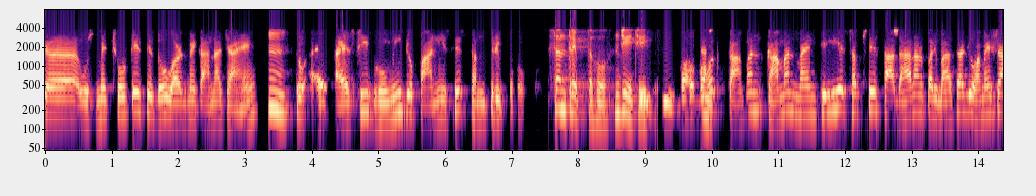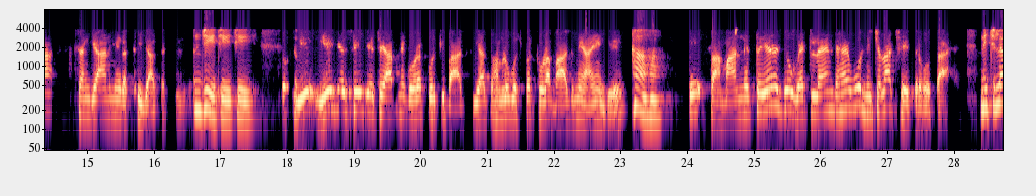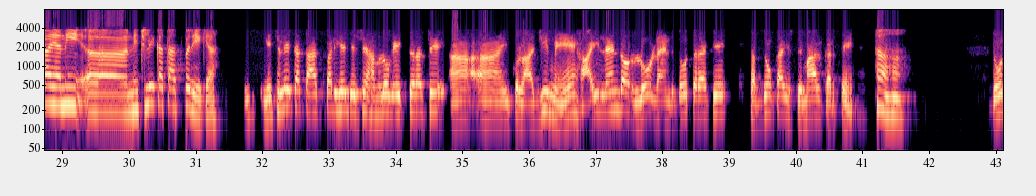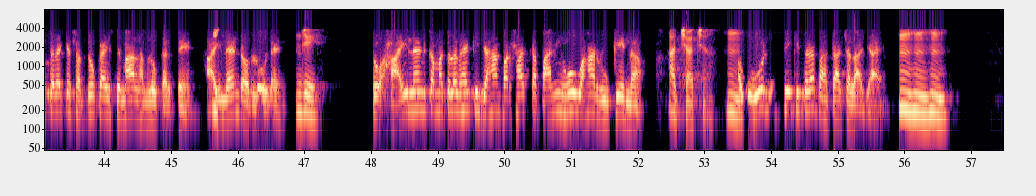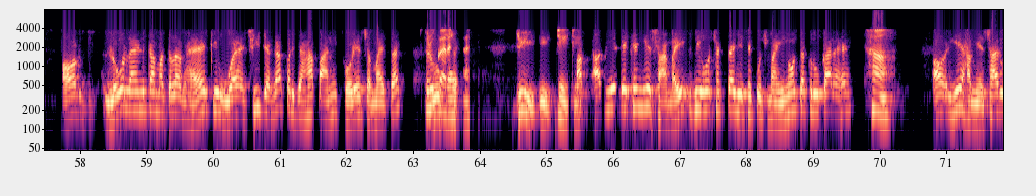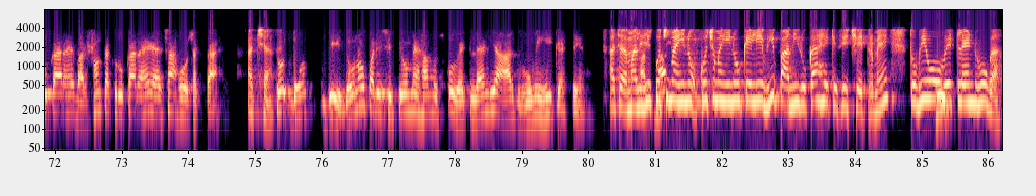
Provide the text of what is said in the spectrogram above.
उसमें छोटे से दो वर्ड में कहना चाहें हम्म। तो ऐसी भूमि जो पानी से संतृप्त हो। संतृप्त हो। जी जी। बहुत बहुत कॉमन कॉमन मैन के लिए सबसे साधारण परिभाषा जो हमेशा संज्ञान में रखी जा सकती है। जी जी जी। तो ये ये जैसे जैसे आपने गोरखपुर की बात किया तो हम लोग उस पर थोड़ा बाद में आएँगे। हाँ हाँ। तो सामान्यतः जो वेटलैंड है वो निचला क्षेत्र होता है। निचला यानी निचले का तात्पर्य क्या? निचले का तात्पर्य जैसे हम लोग एक तरह से इकोलॉजी में हाई लैंड और लो लैंड दो तरह के शब्दों का इस्तेमाल करते हैं। हाँ हाँ। दो तरह के शब्दों का इस्तेमाल हम लोग करते हैं हाई लैंड और लो लैंड जी। तो हाई लैंड का मतलब है कि जहाँ बरसात का पानी हो वहाँ रुके न। अच्छा अच्छा। हम्म। वो नीचे की तरफ़ बहता चला जाए। हम्म, हम्म, और लो लैंड का मतलब है कि वैसी जगह पर जहाँ पानी थोड़े समय तक रुका रहता है। जी जी। जी, जी। अब अब ये देखेंगे सामयिक भी हो सकता है जैसे कुछ महीनों तक रुका रहे। हाँ। और ये हमेशा रुका रहे वर्षों तक रुका रहे ऐसा हो सकता है। अच्छा। तो दो जी दोनों परिस्थितियों में हम उसको वेटलैंड या आर्द्र भूमि ही कहते हैं। अच्छा मान लीजिए कुछ महीनों कुछ महीनों के लिए भी पानी रुका है किसी क्षेत्र में तो भी वो वेटलैंड होगा?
